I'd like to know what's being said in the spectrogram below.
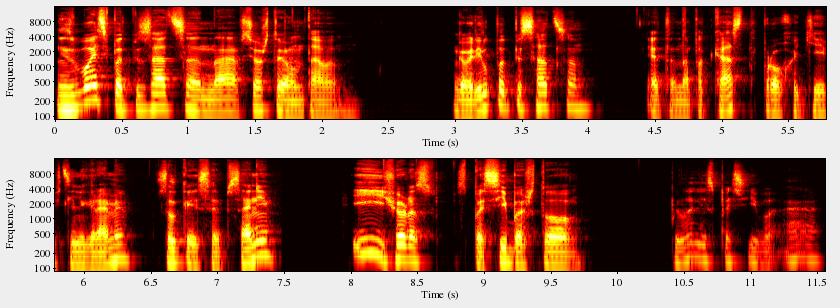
Не забывайте подписаться на все, что я вам там говорил подписаться. Это на подкаст про хоккей в Телеграме. Ссылка есть в описании. И еще раз спасибо, что... Было ли спасибо? А...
